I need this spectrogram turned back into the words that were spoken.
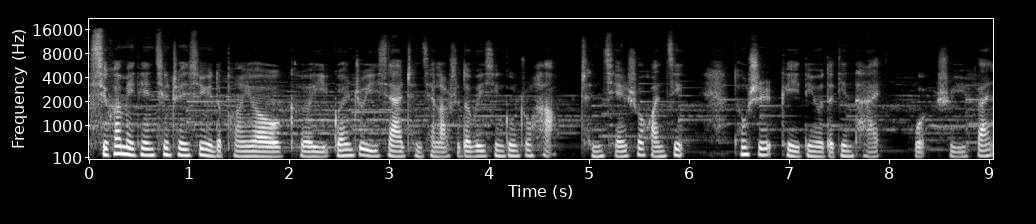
喜欢每天清晨心语的朋友，可以关注一下陈乾老师的微信公众号“陈乾说环境”，同时可以订阅我的电台。我是于帆，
